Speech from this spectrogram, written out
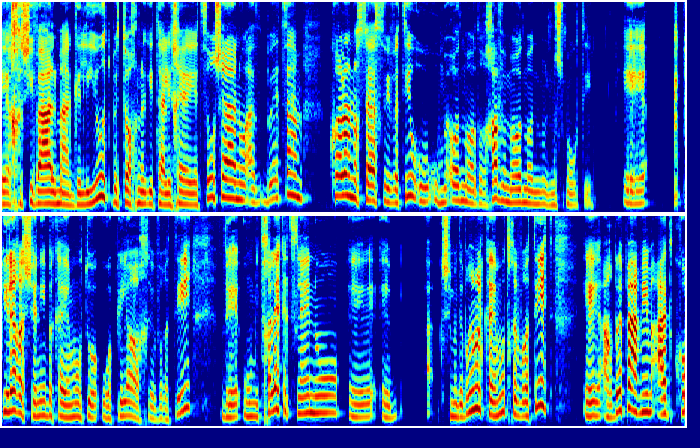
אה, חשיבה על מעגליות בתוך נגיד תהליכי הייצור שלנו, אז בעצם כל הנושא הסביבתי הוא, הוא מאוד מאוד רחב ומאוד מאוד משמעותי. הפילר השני בקיימות הוא, הוא הפילר החברתי, והוא מתחלק אצלנו, כשמדברים על קיימות חברתית, הרבה פעמים עד כה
